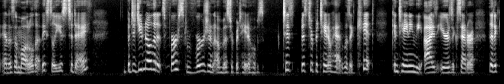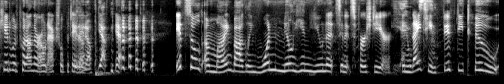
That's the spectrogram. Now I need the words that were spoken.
and is a model that they still use today. But did you know that its first version of Mr. Potato Head, Tis- Mr. Potato Head was a kit containing the eyes, ears, etc. that a kid would put on their own actual potato? Potato. Yeah. Yeah. it sold a mind-boggling 1 million units in its first year in 1952.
